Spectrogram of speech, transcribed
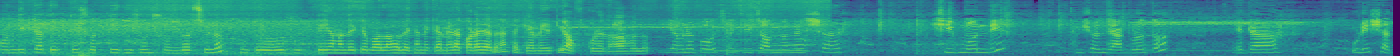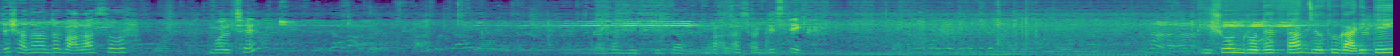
মন্দিরটা দেখতে সত্যি ভীষণ সুন্দর ছিল, কিন্তু ঢুকতেই আমাদেরকে বলা হলো, এখানে ক্যামেরা করা যাবে না, তাই ক্যামেরাটি অফ করে দেওয়া হলো। আমরা পৌঁছেছি চন্দনেশ্বর শিব মন্দির, ভীষণ জাগ্রত। এটা উড়িষ্যাতে সাধারণত বালাসোর বলছে। বালাসোর ডিস্ট্রিক্ট। ভীষণ রোদের তাপ যেহেতু গাড়িতেই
